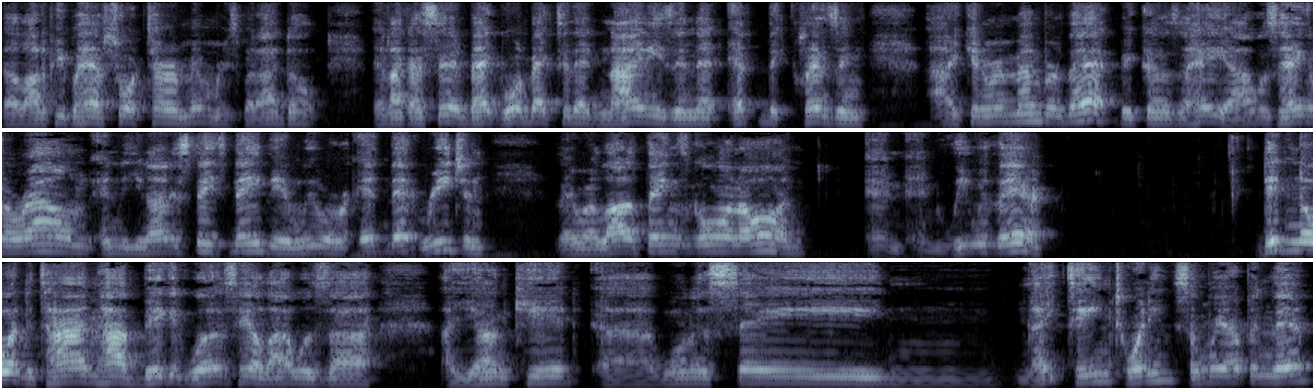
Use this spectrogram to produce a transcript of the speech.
A lot of people have short term memories, but I don't. And like I said, back going back to that 90s and that ethnic cleansing, I can remember that because hey, I was hanging around in the United States Navy and we were in that region. There were a lot of things going on, and and we were there. Didn't know at the time how big it was. Hell, I was uh, a young kid. Uh, want to say 19, 20, somewhere up in there.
